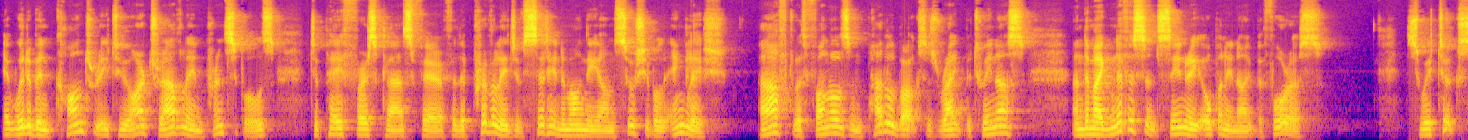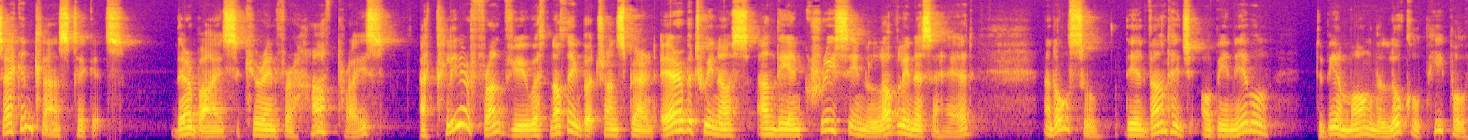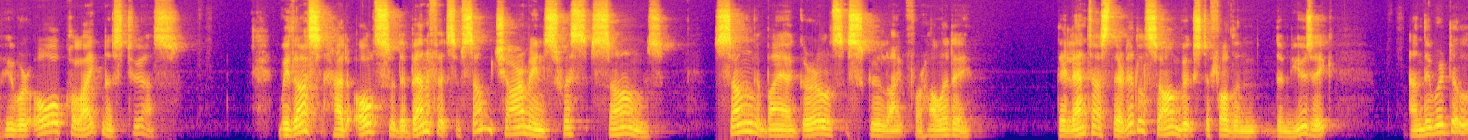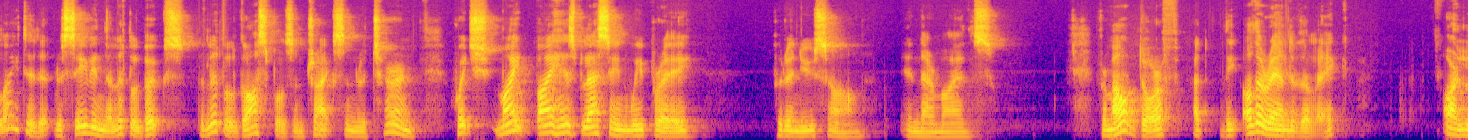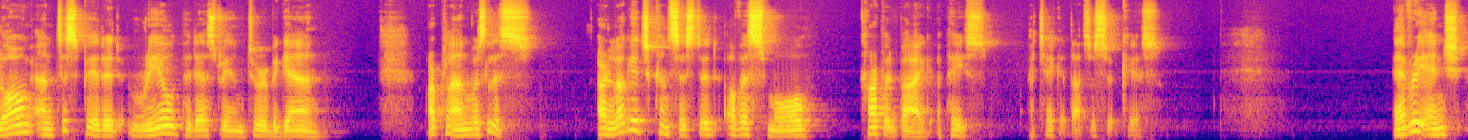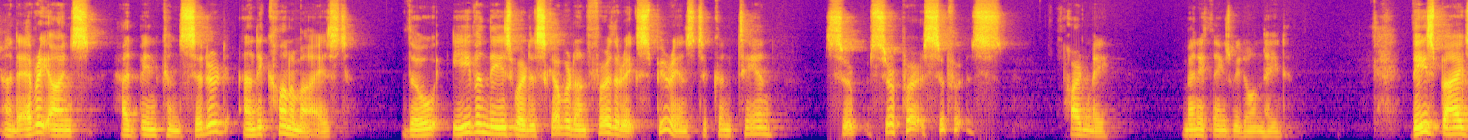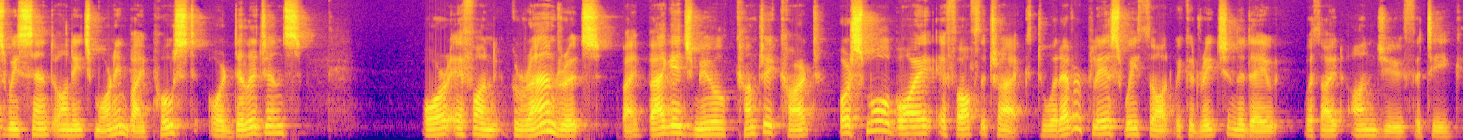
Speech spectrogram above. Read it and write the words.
It would have been contrary to our travelling principles to pay first class fare for the privilege of sitting among the unsociable English, aft with funnels and paddle boxes right between us, and the magnificent scenery opening out before us. So we took second class tickets, thereby securing for half price a clear front view with nothing but transparent air between us and the increasing loveliness ahead, and also the advantage of being able to be among the local people who were all politeness to us. We thus had also the benefits of some charming Swiss songs sung by a girls' school out for holiday. They lent us their little songbooks to follow the music, and they were delighted at receiving the little books, the little gospels and tracts in return which might, by his blessing, we pray, put a new song in their mouths. From Altdorf, at the other end of the lake, our long anticipated real pedestrian tour began. Our plan was this our luggage consisted of a small carpet bag apiece. I take it that's a suitcase. Every inch and every ounce had been considered and economized though even these were discovered on further experience to contain super, super, pardon me, many things we don't need. These bags we sent on each morning by post or diligence, or if on grand routes, by baggage mule, country cart, or small boy if off the track, to whatever place we thought we could reach in the day without undue fatigue.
